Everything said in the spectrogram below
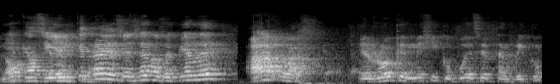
¿no? La Si el que trae el cencerro se pierde, aguas. El rock en México puede ser tan rico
